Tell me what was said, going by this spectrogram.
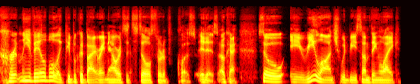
currently available, like people could buy it right now, or is it still sort of closed? It is. Okay. So a relaunch would be something like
